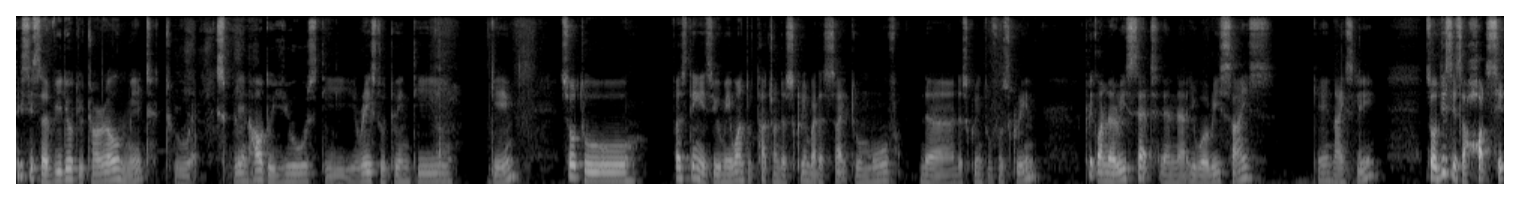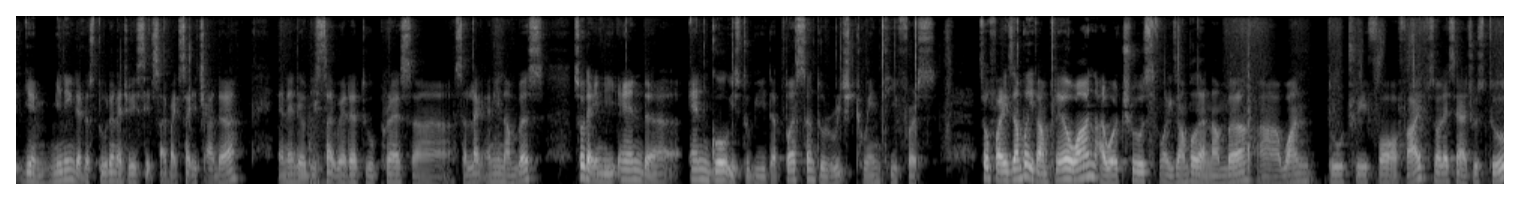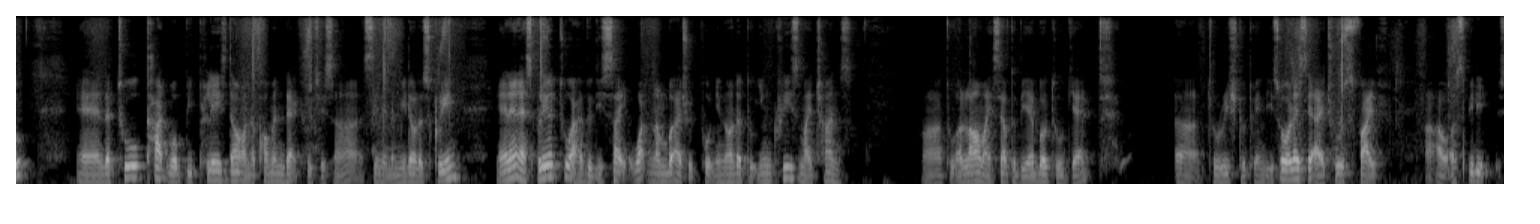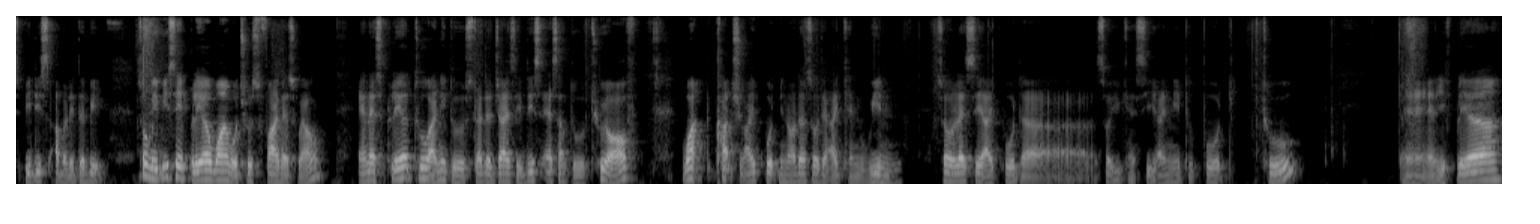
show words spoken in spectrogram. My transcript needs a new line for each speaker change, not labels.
This is a video tutorial made to explain how to use the race to 20 game. So to first thing is you may want to touch on the screen by the side to move the, the screen to full screen. Click on the reset and uh, it will resize okay nicely. So this is a hot seat game meaning that the student actually sit side by side each other and then they'll decide whether to press uh, select any numbers so that in the end the end goal is to be the person to reach 20 first. So for example if i'm player one i will choose for example a number uh, one two three four or five. So let's say i choose two. And the two card will be placed down on the common deck which is uh, seen in the middle of the screen. And then as player two i have to decide what number i should put in order to increase my chance uh, to allow myself to be able to get uh, to reach to 20 so let's say I choose 5 uh, I'll speed it speed this up a little bit. So maybe say player 1 will choose 5 as well. And as player 2 I need to strategize if this adds up to 12 what card should I put in order so that I can win? So let's say I put uh, so you can see I need to put 2 and if player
